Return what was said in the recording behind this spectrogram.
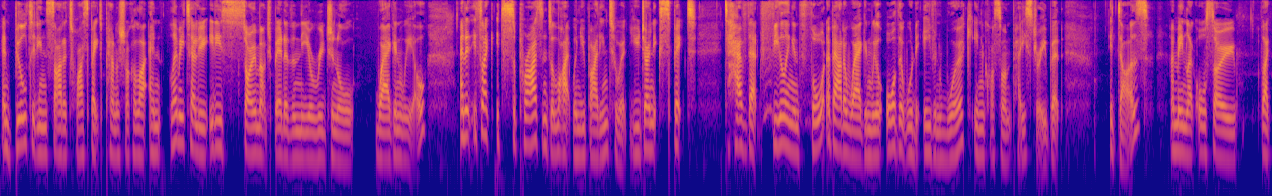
and built it inside a twice baked pain au chocolat. And let me tell you, it is so much better than the original wagon wheel. And it's like it's surprise and delight when you bite into it. You don't expect to have that feeling and thought about a wagon wheel or that would even work in croissant pastry, but it does. I mean, like also, like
